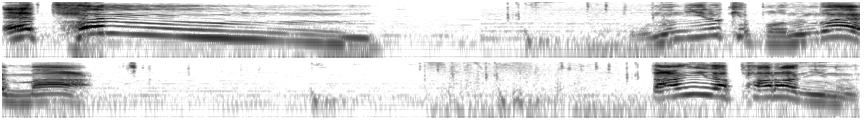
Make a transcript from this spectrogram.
애템! 돈은 이렇게 버는 거야 임마. 땅이나 팔아 니는.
